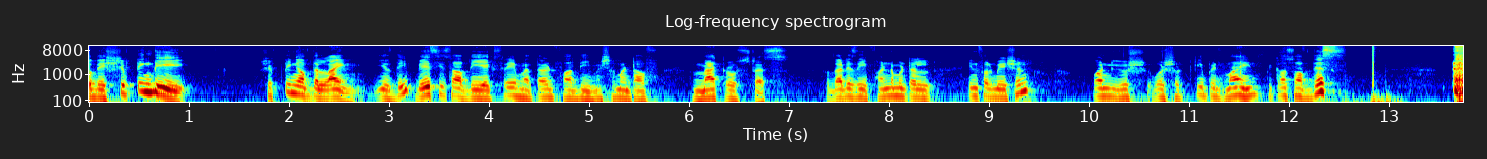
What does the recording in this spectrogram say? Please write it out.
So, the shifting the shifting of the line is the basis of the X-ray method for the measurement of macro stress. So, that is the fundamental information one you sh one should keep in mind because of this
